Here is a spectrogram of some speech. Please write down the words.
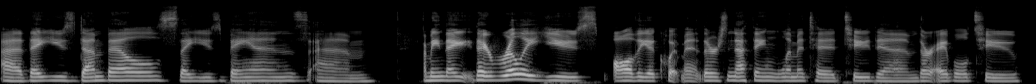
Uh, they use dumbbells. They use bands. Um, I mean, they they really use all the equipment. There's nothing limited to them. They're able to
